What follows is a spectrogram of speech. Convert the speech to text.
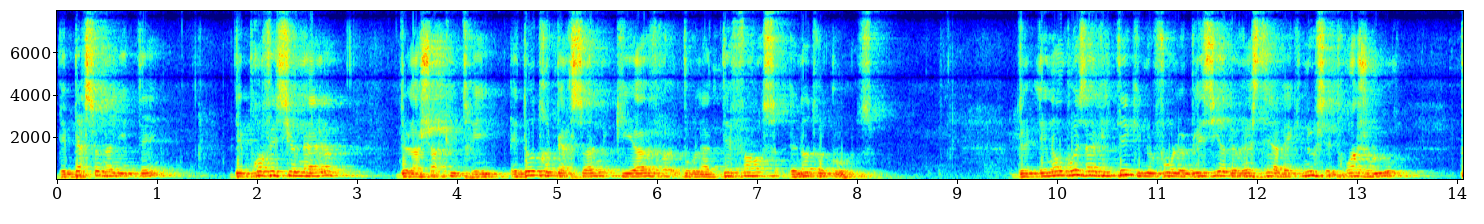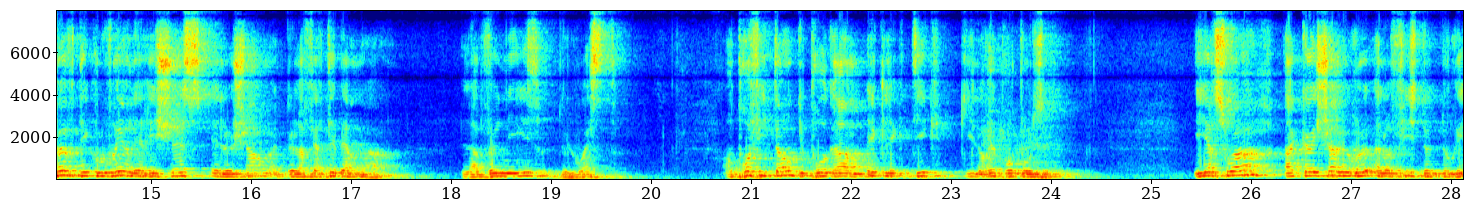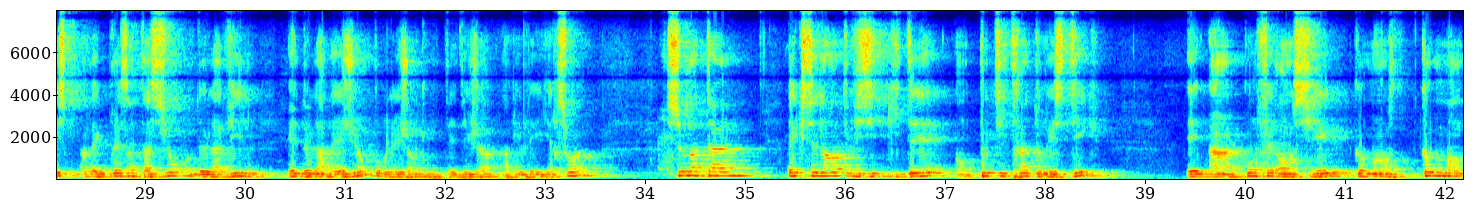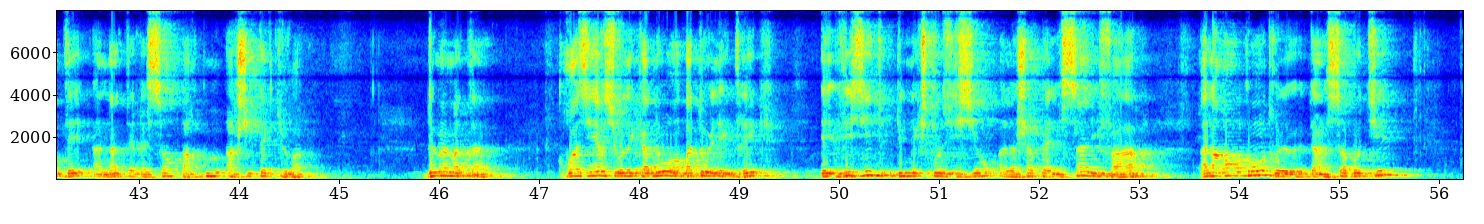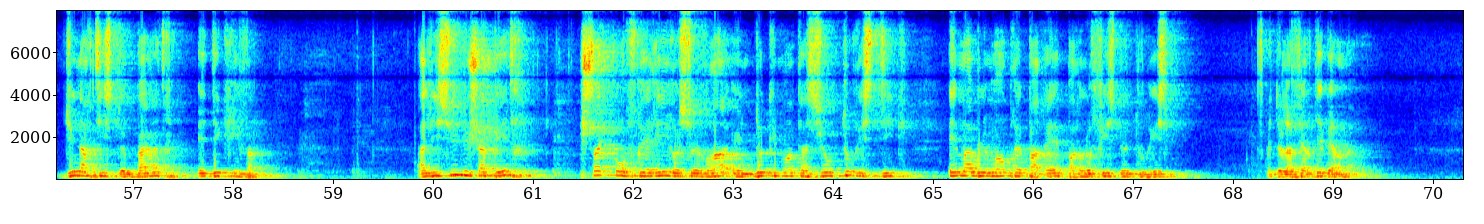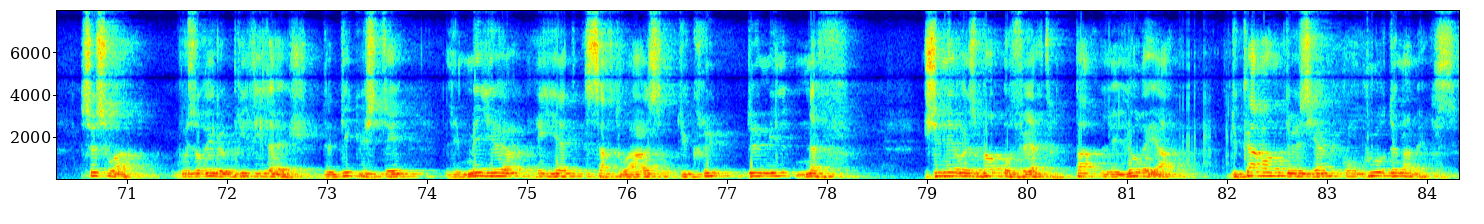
des personnalités, des professionnels de la charcuterie et d'autres personnes qui œuvrent pour la défense de notre cause. Les nombreux invités qui nous font le plaisir de rester avec nous ces trois jours peuvent découvrir les richesses et le charme de la Ferté-Bernard, la Venise de l'Ouest, en profitant du programme éclectique qui leur est proposé. Hier soir, accueil chaleureux à l'Office de tourisme avec présentation de la ville et de la région pour les gens qui étaient déjà arrivés hier soir. Ce matin, excellente visite guidée en petit train touristique et un conférencier commenté un intéressant parcours architectural. Demain matin, croisière sur les canaux en bateau électrique et visite d'une exposition à la chapelle Saint-Lifard à la rencontre d'un sabotier, d'une artiste peintre et d'écrivain. À l'issue du chapitre, chaque confrérie recevra une documentation touristique aimablement préparée par l'Office de tourisme de la Ferté-Bernard. Ce soir, vous aurez le privilège de déguster les meilleures rillettes sartoises du cru 2009, généreusement offertes par les lauréats du 42e concours de Mamers.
